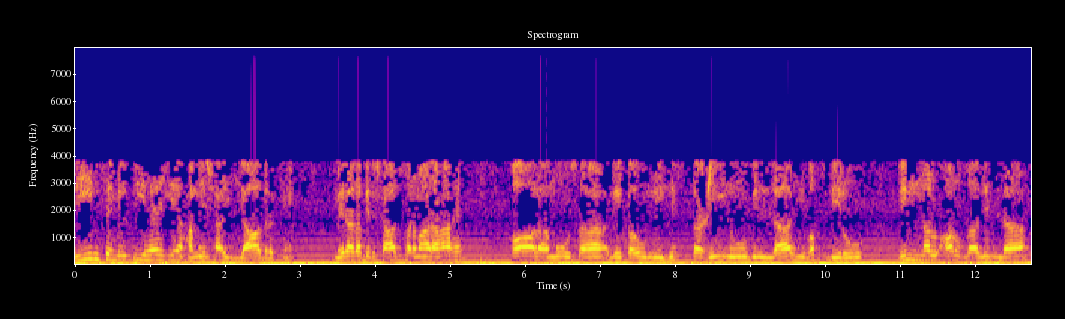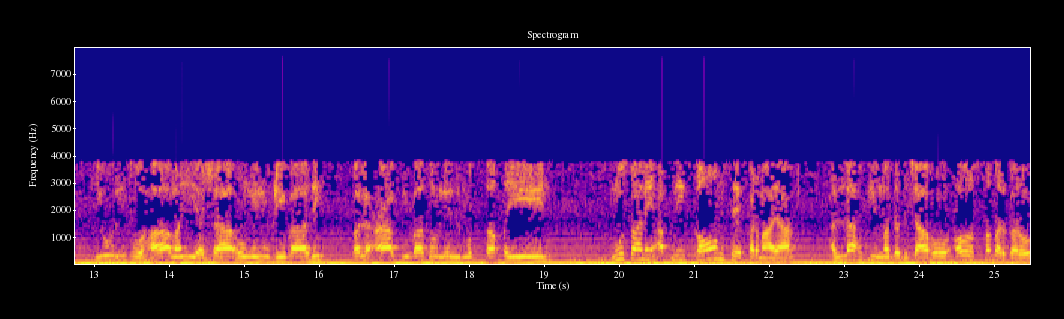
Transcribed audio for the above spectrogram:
دین سے ملتی ہے، یہ ہمیشہ یاد رکھیں۔ میرا رب ارشاد فرما رہا ہے، قال موسى لقومه استعينوا بالله واصبروا ان الارض لله يورثها من يشاء من عباده والعاقبة للمتقين۔ موسا نے اپنی قوم سے فرمایا، اللہ کی مدد چاہو اور صبر کرو،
